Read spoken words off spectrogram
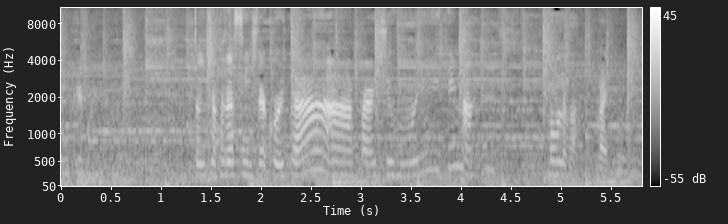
Não queimar então. Então a gente vai fazer assim, a gente vai cortar a parte ruim e queimar. Vamos levar, vai.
